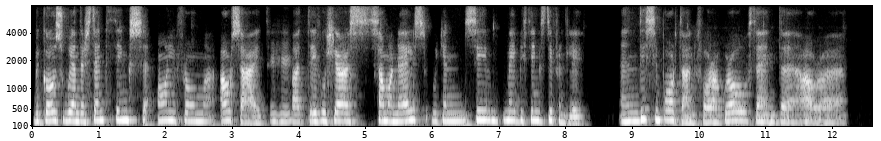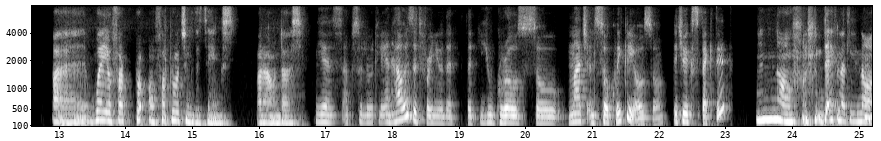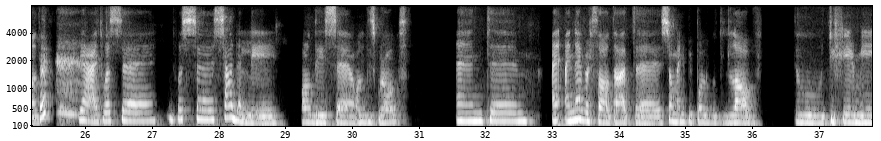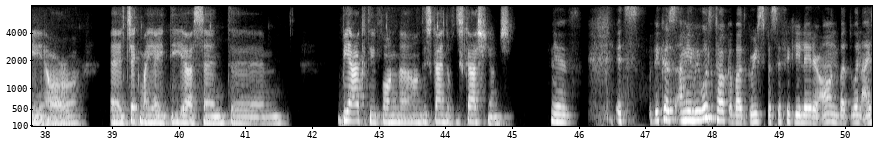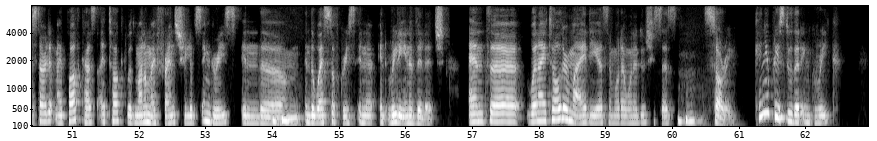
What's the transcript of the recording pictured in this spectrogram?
because we understand things only from our side. Mm-hmm. But if we hear someone else, we can see maybe things differently. And this is important for our growth and uh, our uh, uh, way of, of approaching the things around us. Yes, absolutely. And how is it for you that that you grow so much and so quickly? Also, did you expect it? No, definitely not. yeah, it was uh, it was uh, suddenly all this uh, all this growth and um, I, I, never thought that uh, so many people would love to to hear me or uh, check my ideas and um, be active on uh, on this kind of discussions yes it's because i mean we will talk about greece specifically later on but when i started my podcast i talked with one of my friends she lives in greece in the mm-hmm. um, in the west of greece in, a, in really in a village and uh, when I told her my ideas and what I want to do, she says, mm-hmm. Sorry, can you please do that in Greek?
